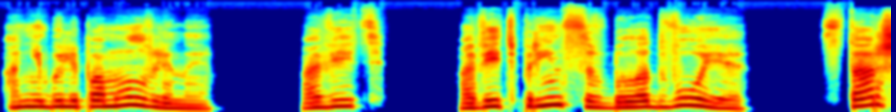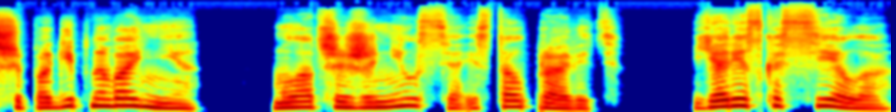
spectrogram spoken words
Они были помолвлены. А ведь... А ведь принцев было двое. Старший погиб на войне, младший женился и стал править. Я резко села,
